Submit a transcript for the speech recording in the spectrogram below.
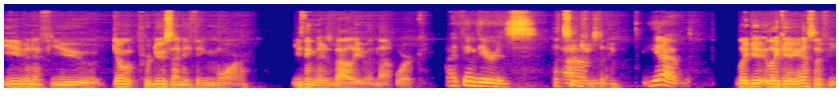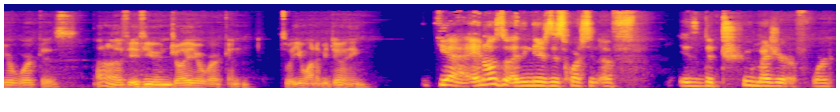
even if you don't produce anything more you think there's value in that work I think there is. that's um, interesting Yeah, like like i guess if your work is i don't know if, if you enjoy your work and it's what you want to be doing yeah, and also I think there's this question of is the true measure of work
